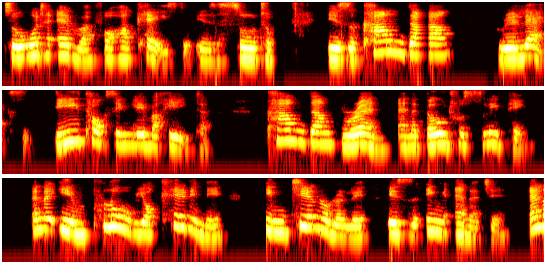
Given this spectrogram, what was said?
So whatever for her case is suitable, is calm down, relax, detoxing liver heat, calm down brain and go to sleeping and improve your kidney in generally is yin energy and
